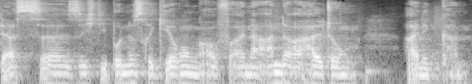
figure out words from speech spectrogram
dass sich die Bundesregierung auf eine andere Haltung einigen kann.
